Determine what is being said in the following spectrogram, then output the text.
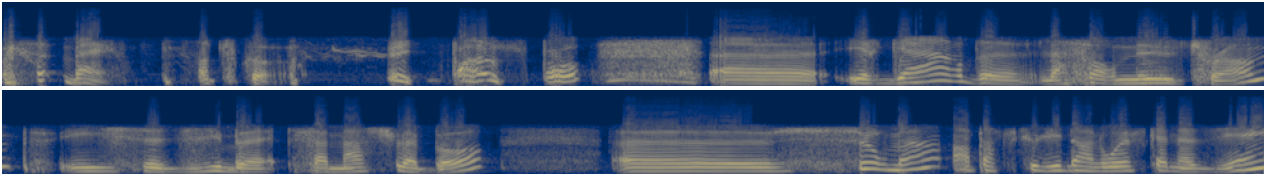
ben, en tout cas, il pense pas. Euh, il regarde la formule Trump et il se dit, ben, ça marche là-bas. Euh, sûrement, en particulier dans l'Ouest canadien,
